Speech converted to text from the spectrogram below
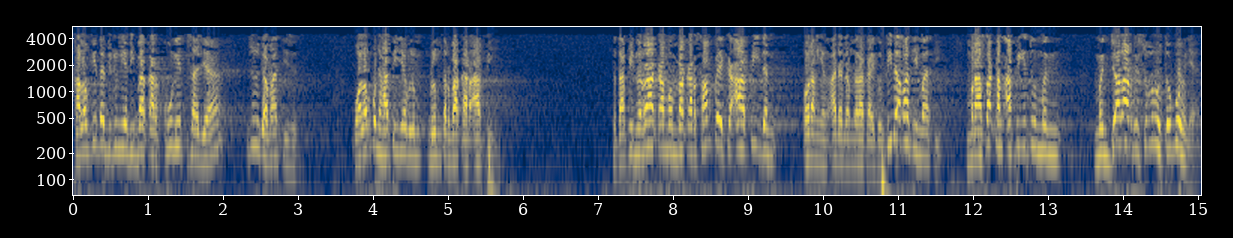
Kalau kita di dunia dibakar kulit saja, itu sudah mati. Walaupun hatinya belum belum terbakar api. Tetapi neraka membakar sampai ke api dan orang yang ada dalam neraka itu tidak mati-mati. Merasakan api itu men, menjalar di seluruh tubuhnya.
